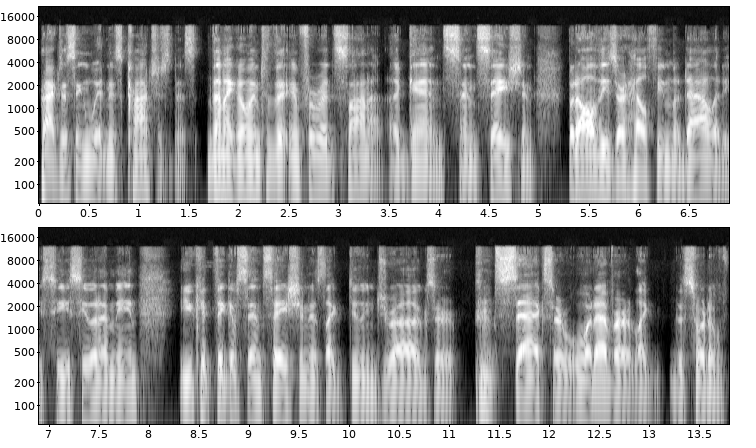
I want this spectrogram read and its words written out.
practicing witness consciousness. Then I go into the infrared sauna again, sensation. But all these are healthy modalities. So you see what I mean? You could think of sensation as like doing drugs or sex or whatever, like the sort of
